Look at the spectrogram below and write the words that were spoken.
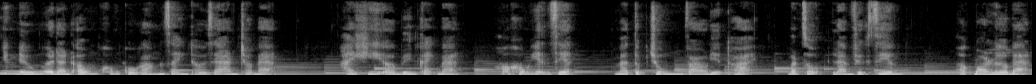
Nhưng nếu người đàn ông không cố gắng dành thời gian cho bạn, hay khi ở bên cạnh bạn họ không hiện diện mà tập trung vào điện thoại, bận rộn làm việc riêng hoặc bỏ lơ bạn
